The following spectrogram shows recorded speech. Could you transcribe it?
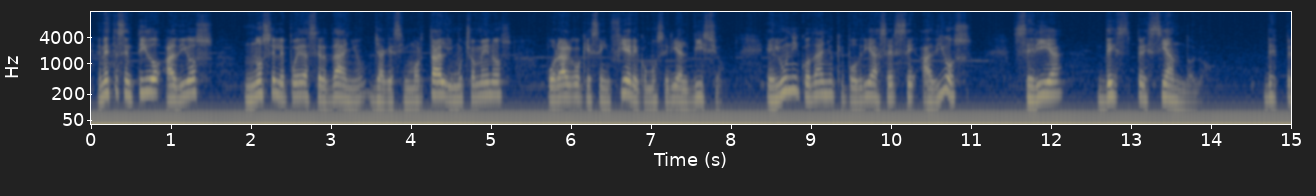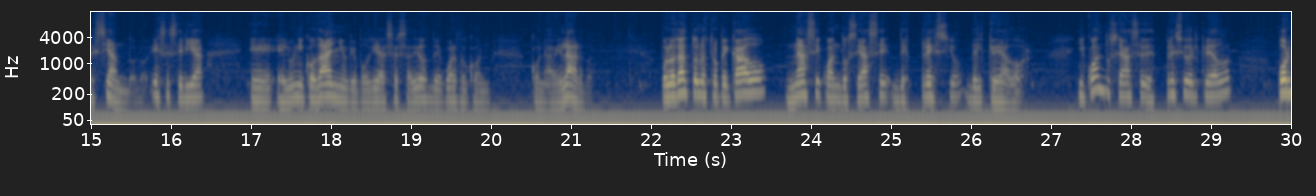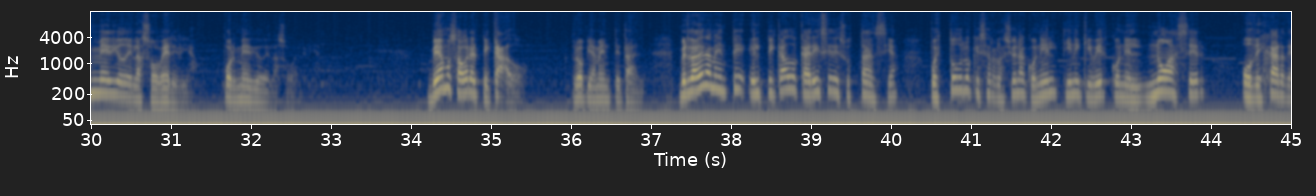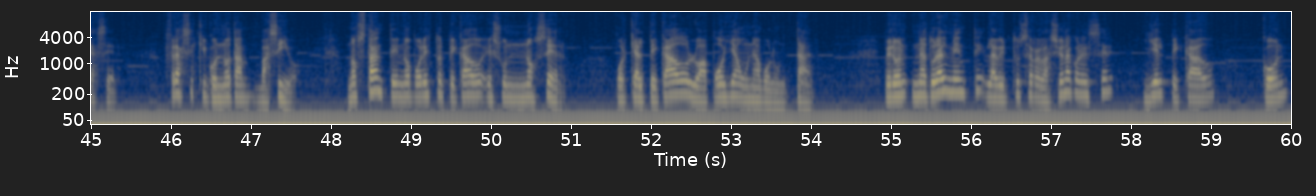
En este sentido, a Dios no se le puede hacer daño, ya que es inmortal y mucho menos por algo que se infiere como sería el vicio. El único daño que podría hacerse a Dios sería despreciándolo, despreciándolo. Ese sería eh, el único daño que podría hacerse a Dios de acuerdo con, con Abelardo. Por lo tanto, nuestro pecado nace cuando se hace desprecio del Creador. ¿Y cuándo se hace desprecio del Creador? Por medio de la soberbia. Por medio de la soberbia. Veamos ahora el pecado, propiamente tal. Verdaderamente el pecado carece de sustancia, pues todo lo que se relaciona con él tiene que ver con el no hacer o dejar de hacer. Frases que connotan vacío. No obstante, no por esto el pecado es un no ser, porque al pecado lo apoya una voluntad. Pero naturalmente la virtud se relaciona con el ser y el pecado con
